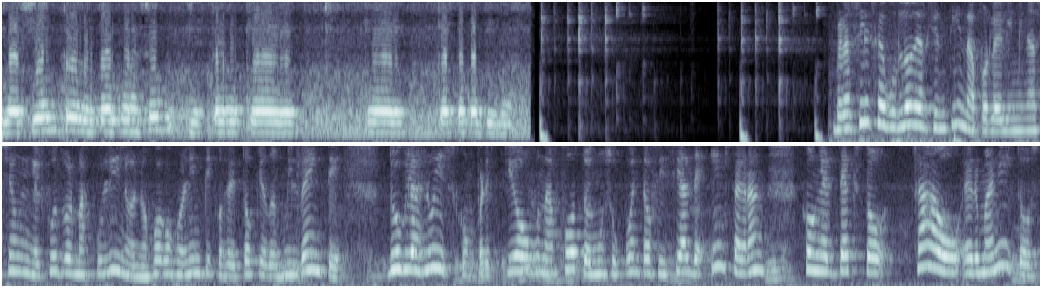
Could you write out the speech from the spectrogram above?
lo siento de todo corazón y espero que, que, esto continúe. Brasil se burló de Argentina por la eliminación en el fútbol masculino en los Juegos Olímpicos de Tokio 2020. Douglas Luis compartió una foto en su cuenta oficial de Instagram con el texto Chao, hermanitos,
